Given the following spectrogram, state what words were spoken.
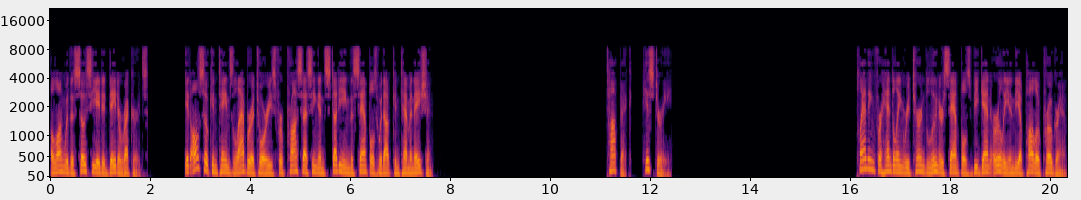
along with associated data records. It also contains laboratories for processing and studying the samples without contamination. Topic: History Planning for handling returned lunar samples began early in the Apollo program.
